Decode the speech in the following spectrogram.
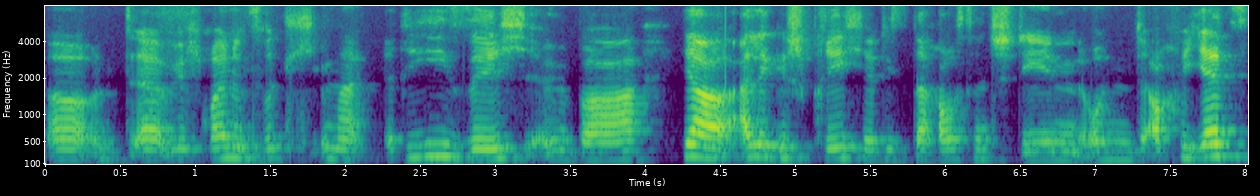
äh, und äh, wir freuen uns wirklich immer riesig über ja, alle Gespräche, die daraus entstehen und auch wie jetzt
